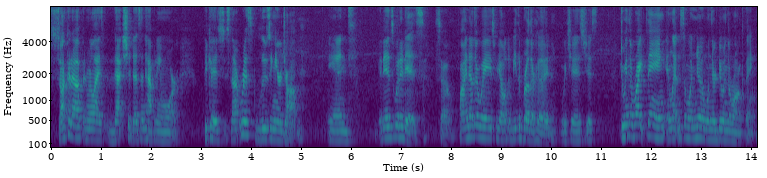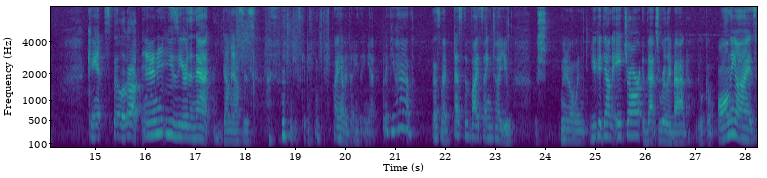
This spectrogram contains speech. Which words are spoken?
suck it up and realize that shit doesn't happen anymore because it's not risk losing your job. And it is what it is. So find other ways for y'all to be the brotherhood, which is just doing the right thing and letting someone know when they're doing the wrong thing. Can't spell it out any easier than that, dumbasses. just kidding. Probably haven't done anything yet. But if you have, that's my best advice I can tell you. You know, when you get down to HR, that's really bad. Look them all in the eyes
